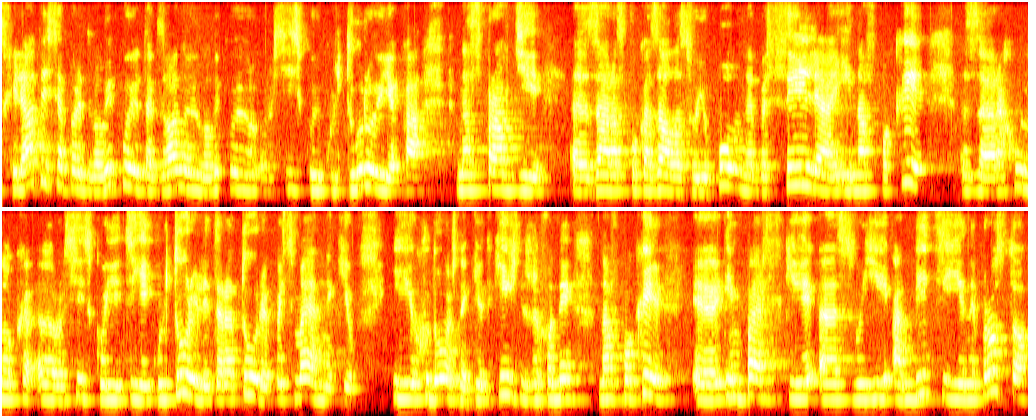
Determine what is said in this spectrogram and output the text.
схилятися перед великою так званою великою російською культурою, яка насправді е, зараз показала свою повне безсилля, і навпаки, за рахунок е, російської цієї культури, літератури, письменників і художників, таких же вони навпаки е, імперські е, свої амбіції не просто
